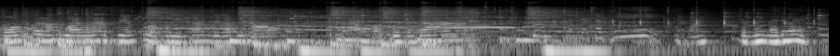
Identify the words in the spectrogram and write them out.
ของรางวัลและเสียงปรบมืออีกครั้งหนึงครับพี่น้องครับขอบคุณนะครับ จะมืดแล้วด้วย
